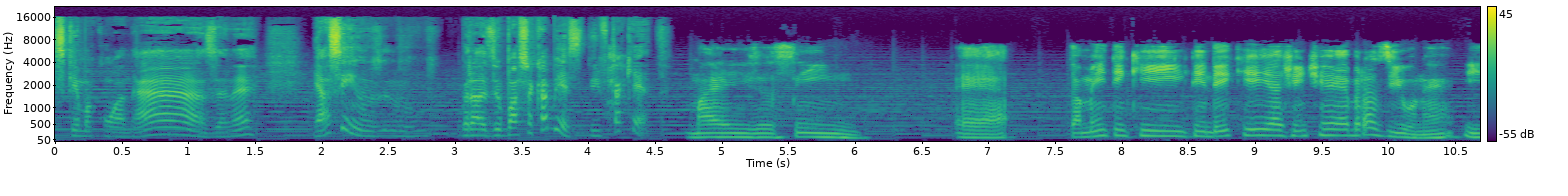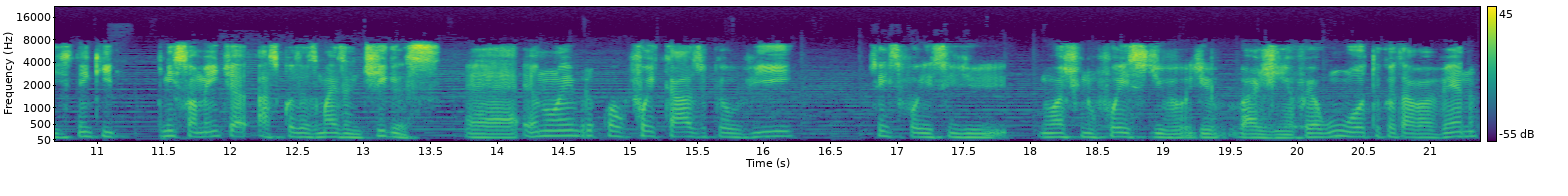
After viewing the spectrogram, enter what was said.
esquema com a NASA, né? É assim, o, o Brasil baixa a cabeça, tem que ficar quieto. Mas, assim. É, também tem que entender que a gente é Brasil, né? E tem que. Principalmente as coisas mais antigas. é, eu não lembro qual foi o caso que eu vi. Não sei se foi esse de. Não acho que não foi esse de, de Varginha. Foi algum outro que eu tava vendo.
